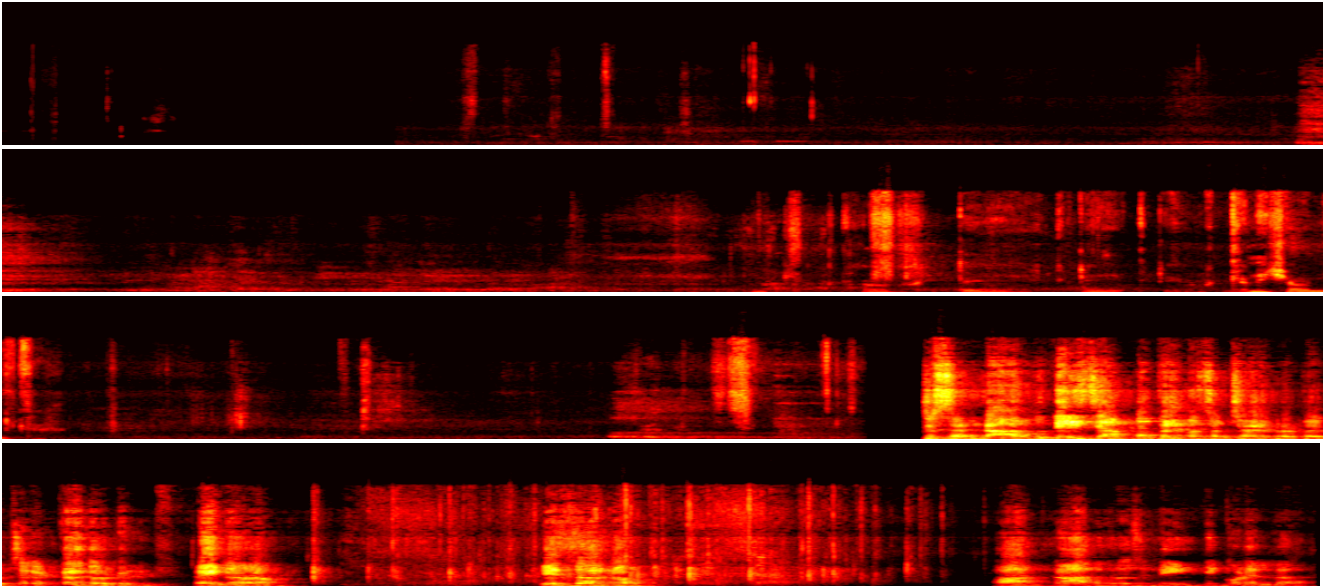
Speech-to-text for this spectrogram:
ఒక్క నిమిషం నాకు తెలిసి అమ్మ ప్రేమ స్వచ్ఛమైన ప్రపంచం ఎక్కడ దొరకదు? రైట్ ఎస్ ఆర్ నో ఆ నాలుగు రోజులు నేను ఇంటికి కూడా వెళ్ళా.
